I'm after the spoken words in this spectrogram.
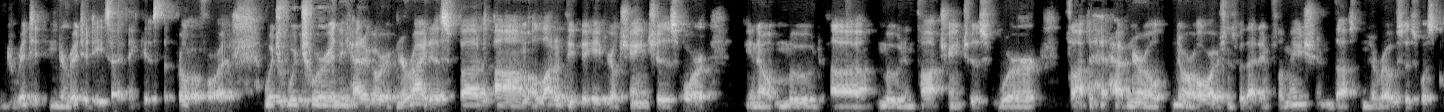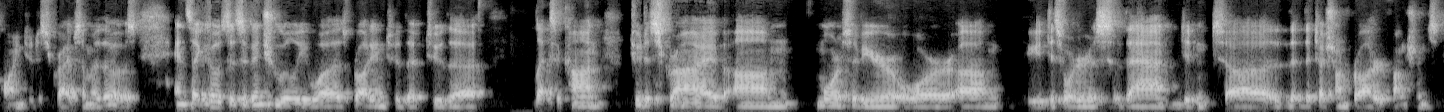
neuritis, I think is the plural for it, which which were in the category of neuritis. But um, a lot of the behavioral changes or you know mood uh, mood and thought changes were thought to have neural neural origins with that inflammation. Thus, neurosis was coined to describe some of those, and psychosis eventually was brought into the to the lexicon to describe um, more severe or um, disorders that didn't uh, that, that touched on broader functions,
